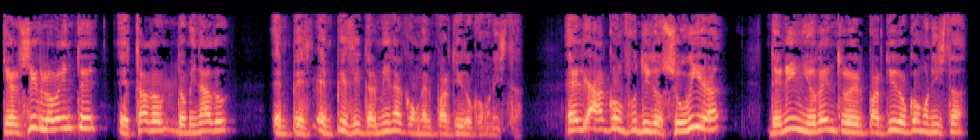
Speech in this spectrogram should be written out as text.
que el siglo XX está dominado, empieza y termina con el Partido Comunista. Él ha confundido su vida de niño dentro del Partido Comunista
